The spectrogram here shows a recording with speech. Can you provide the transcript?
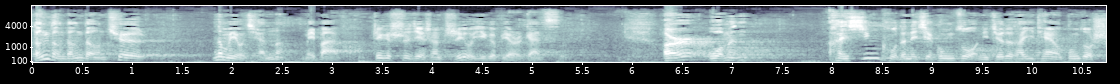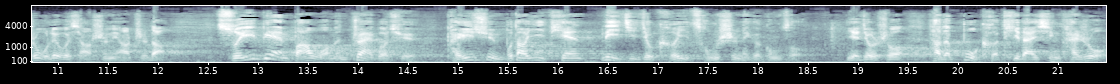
等等等等，却那么有钱呢？没办法，这个世界上只有一个比尔盖茨。而我们很辛苦的那些工作，你觉得他一天要工作十五六个小时？你要知道，随便把我们拽过去培训，不到一天，立即就可以从事那个工作。也就是说，它的不可替代性太弱。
